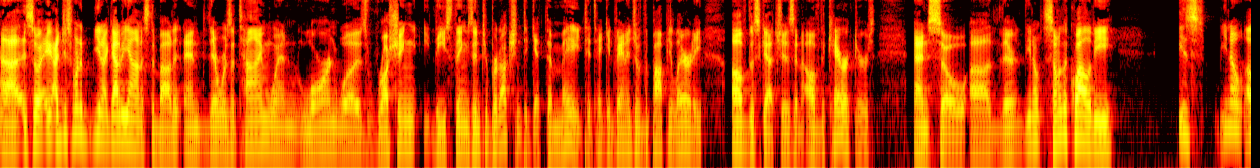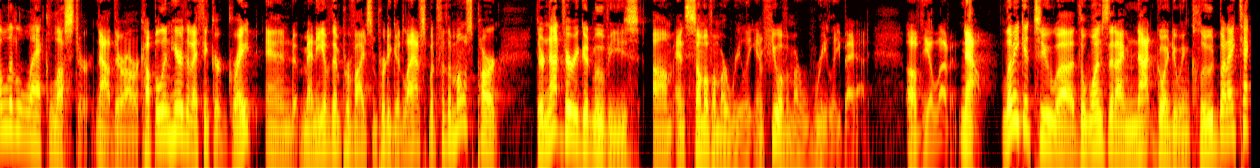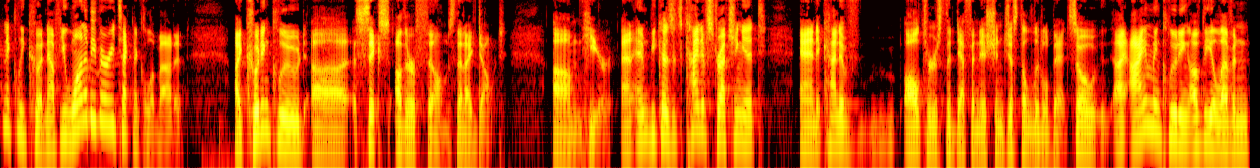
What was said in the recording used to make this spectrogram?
uh, so I just want to, you know, I got to be honest about it. And there was a time when Lorne was rushing these things into production to get them made, to take advantage of the popularity of the sketches and of the characters. And so, uh, there, you know, some of the quality is, you know, a little lackluster. Now, there are a couple in here that I think are great, and many of them provide some pretty good laughs. But for the most part, they're not very good movies, um, and some of them are really, and few of them are really bad. Of the eleven, now let me get to uh, the ones that I'm not going to include, but I technically could. Now, if you want to be very technical about it, I could include uh, six other films that I don't um, here, and, and because it's kind of stretching it, and it kind of alters the definition just a little bit. So I, am including of the eleven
